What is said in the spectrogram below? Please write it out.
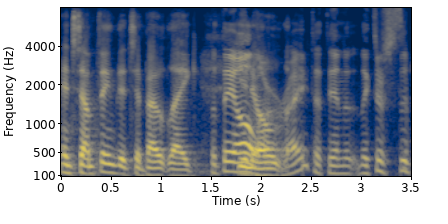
and something that's about like. but they all you know, are right at the end. Of, like there's the,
